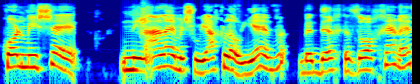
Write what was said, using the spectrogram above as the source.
כל מי שנראה להם משוייך לאויב בדרך כזו או אחרת,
